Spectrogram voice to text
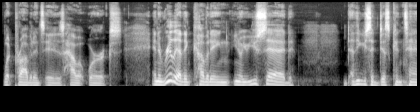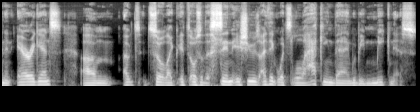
what providence is, how it works. And really I think coveting, you know, you said I think you said discontent and arrogance. Um, would, so like it's also the sin issues. I think what's lacking then would be meekness,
